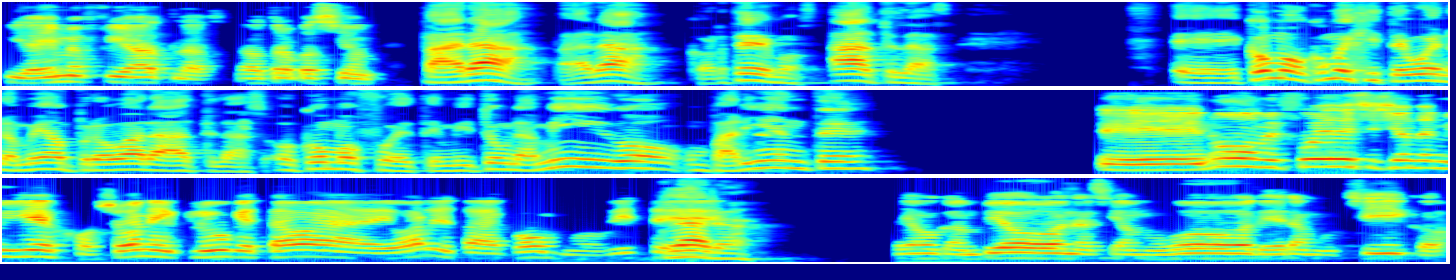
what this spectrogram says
y de ahí me fui a Atlas, la otra pasión. Pará, pará, cortemos, Atlas. Eh, ¿cómo, ¿Cómo dijiste, bueno, me voy a probar a Atlas? ¿O cómo fue? ¿Te invitó un amigo, un pariente? Eh, no, me fue decisión de mi viejo. Yo en el club que estaba de barrio estaba cómodo, ¿viste? Claro. Éramos campeón, hacíamos goles, éramos chicos,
